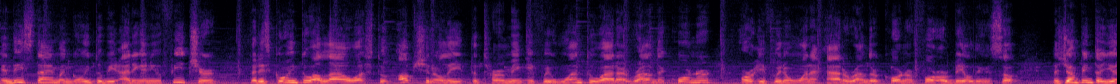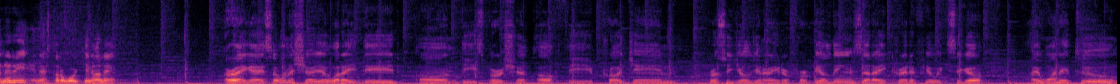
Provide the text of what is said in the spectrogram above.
and this time I'm going to be adding a new feature that is going to allow us to optionally determine if we want to add a rounded corner or if we don't want to add a rounded corner for our building. So let's jump into Unity and start working on it. Alright guys, I want to show you what I did on this version of the ProGen procedural generator for buildings that I created a few weeks ago. I wanted to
